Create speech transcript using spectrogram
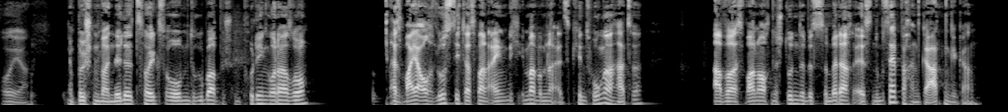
Oh ja. Ein bisschen Vanillezeugs oben drüber, ein bisschen Pudding oder so. Also war ja auch lustig, dass man eigentlich immer, wenn man als Kind Hunger hatte, aber es war noch eine Stunde bis zum Mittagessen, du bist einfach in den Garten gegangen.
